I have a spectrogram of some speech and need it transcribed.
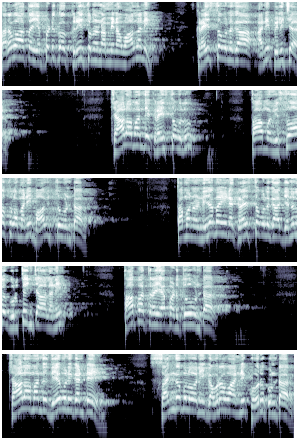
తరువాత ఎప్పటికో క్రీస్తును నమ్మిన వాళ్ళని క్రైస్తవులుగా అని పిలిచారు. చాలామంది క్రైస్తవులు తాము విశ్వాసులమని భావిస్తూ ఉంటారు. తమను నిజమైన క్రైస్తవులుగా జనులు గుర్తించాలని తాపత్రయపడుతూ ఉంటారు. చాలామంది దేవుని కంటే సంఘములోని గౌరవాన్ని కోరుకుంటారు.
